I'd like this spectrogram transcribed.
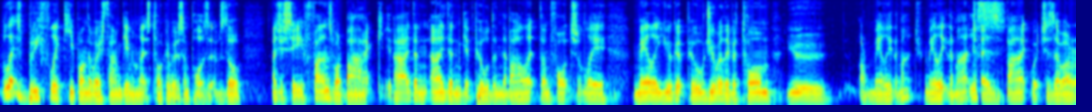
Let's briefly keep on the West Ham game and let's talk about some positives though. As you say, fans were back. I didn't. I didn't get pulled in the ballot, unfortunately. Melly, you got pulled. You were there with Tom. You or Melly at the match. Melly at the match Yes. is back, which is our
